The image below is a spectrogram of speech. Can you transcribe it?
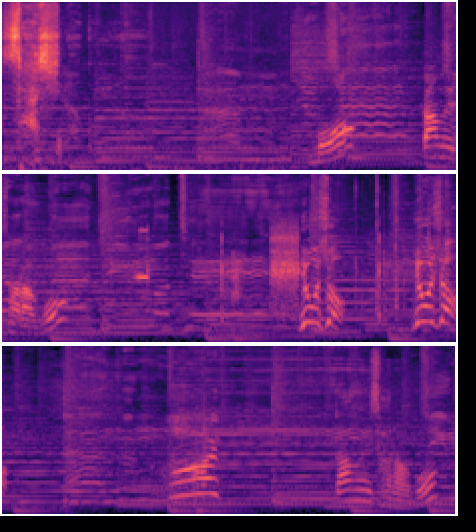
사시라고요. 뭐? 땅을 사라고? 여보쇼! 여보쇼! 아, 땅을 사라고?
